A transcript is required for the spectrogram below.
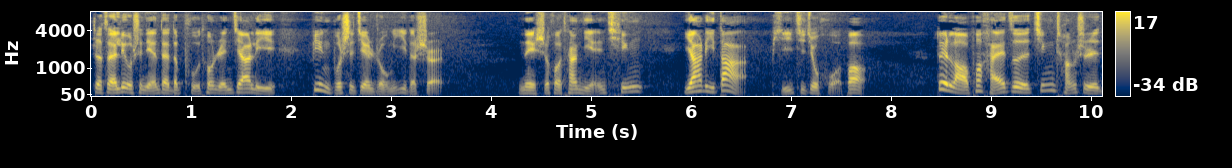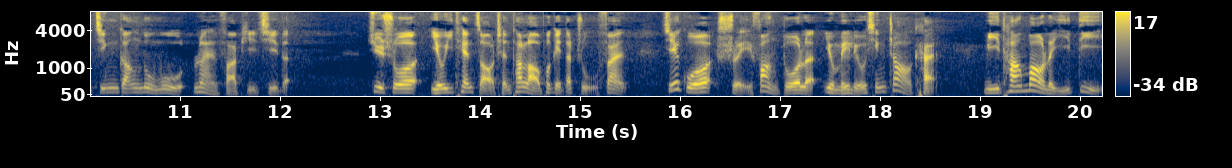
这在六十年代的普通人家里，并不是件容易的事儿。那时候他年轻，压力大，脾气就火爆，对老婆孩子经常是金刚怒目、乱发脾气的。据说有一天早晨，他老婆给他煮饭，结果水放多了，又没留心照看，米汤冒了一地，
